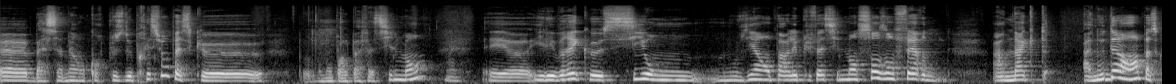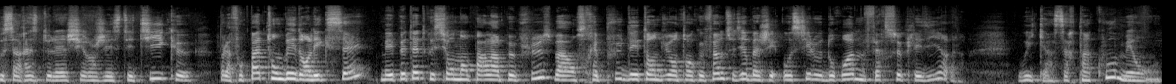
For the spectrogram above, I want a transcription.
euh, bah, ça met encore plus de pression parce que on n'en parle pas facilement. Et euh, il est vrai que si on, vient en parler plus facilement sans en faire un acte anodin, hein, parce que ça reste de la chirurgie esthétique, euh, voilà, faut pas tomber dans l'excès, mais peut-être que si on en parle un peu plus, bah, on serait plus détendu en tant que femme, de se dire bah, j'ai aussi le droit de me faire ce plaisir. oui, qu'à un certain coût, mais on,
